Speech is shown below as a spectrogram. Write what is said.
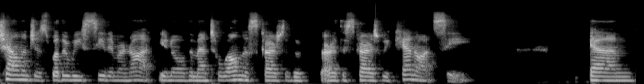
challenges, whether we see them or not. You know, the mental wellness scars are the, are the scars we cannot see. And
